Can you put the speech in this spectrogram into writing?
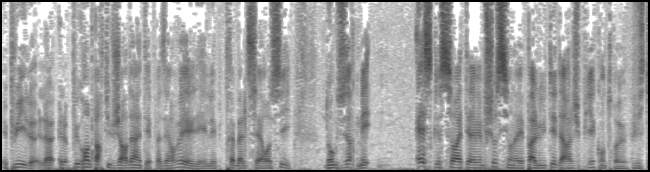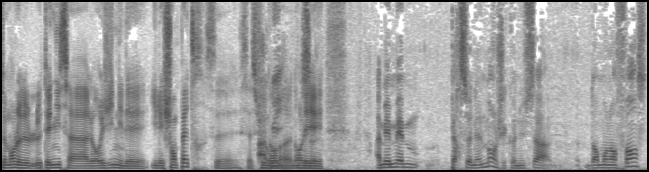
Et puis la, plus grande partie du jardin a été préservée, les, les très belles serres aussi. Donc, mais est-ce que ça aurait été la même chose si on n'avait pas lutté d'arrache-pied contre eux Justement, le, tennis à l'origine, il est, il est champêtre. ça se fait ah dans, les. Ah, mais même personnellement, j'ai connu ça dans mon enfance.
